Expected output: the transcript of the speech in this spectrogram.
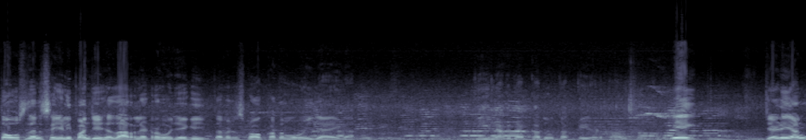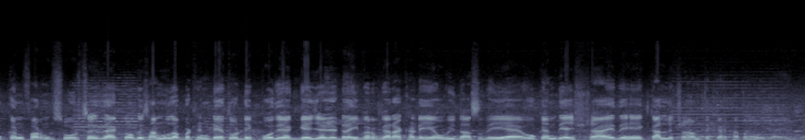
ਤਾਂ ਉਸ ਦਿਨ ਸੇਲ ਹੀ 5000 ਲੀਟਰ ਹੋ ਜਾਏਗੀ ਤਾਂ ਫਿਰ ਸਟਾਕ ਖਤਮ ਹੋ ਹੀ ਜਾਏਗਾ ਕੀ ਲੱਗਦਾ ਕਦੋਂ ਤੱਕ ਇਹ ਹੜਤਾਲ ਚੱਲੇਗੀ ਇਹ ਜਿਹੜੇ ਅਨਕਨਫਰਮਡ ਸੋਰਸਸ ਹੈ ਕਿਉਂਕਿ ਸਾਨੂੰ ਤਾਂ ਬਠਿੰਡੇ ਤੋਂ ਡਿਪੋ ਦੇ ਅੱਗੇ ਜਿਹੜੇ ਡਰਾਈਵਰ ਵਗੈਰਾ ਖੜੇ ਆ ਉਹੀ ਦੱਸਦੇ ਆ ਉਹ ਕਹਿੰਦੇ ਆ ਸ਼ਾਇਦ ਇਹ ਕੱਲ ਸ਼ਾਮ ਤੱਕ ਖਤਮ ਹੋ ਜਾਏਗੀ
